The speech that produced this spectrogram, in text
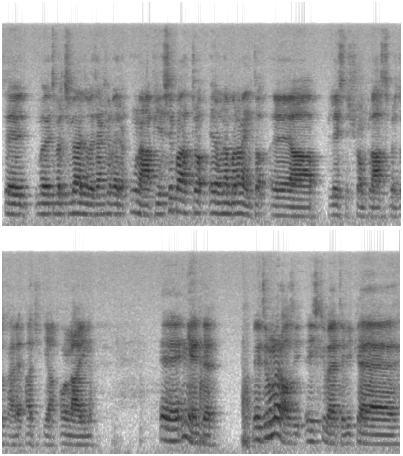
Se volete partecipare dovete anche avere una PS4 e un abbonamento eh, a PlayStation Plus per giocare a GTA Online. E niente, venite numerosi e iscrivetevi che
